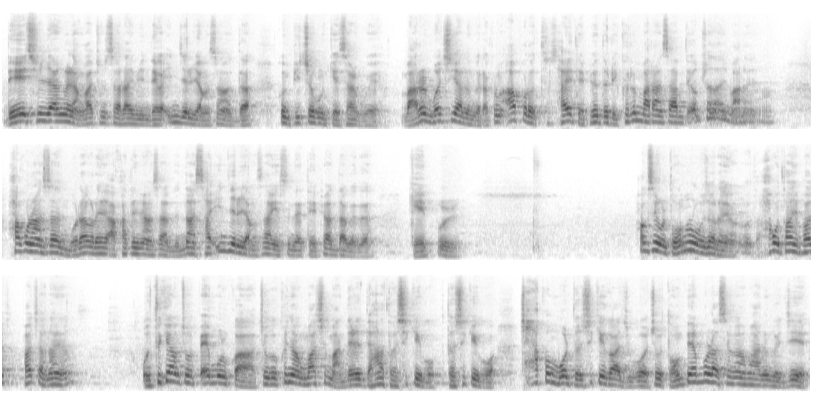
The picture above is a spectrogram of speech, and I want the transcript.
내 질량을 안 갖춘 사람이 내가 인재를 양성한다? 그럼 비쪽은 개살구예요. 말을 멋지게 하는 거라. 그럼 앞으로 사회 대표들이 그런 말 하는 사람들이 엄청나게 많아요. 하고 난 사람 뭐라 그래요? 아카데미 하는 사람들. 나 사회 인재를 양성하겠어. 내가 대표한다거든. 개뿔. 학생을 돈으로 오잖아요. 학원 다니 받잖아요. 어떻게 하면 저거 빼물까? 저거 그냥 마치면 안 되는데 하나 더 시키고, 더 시키고, 자꾸 뭘 더 시켜가지고, 저거 돈 빼물라 생각하면 하는 거지,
